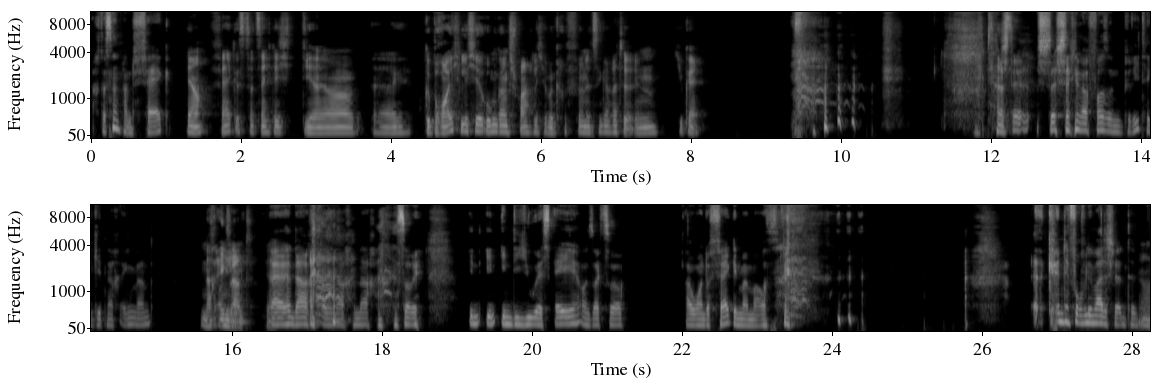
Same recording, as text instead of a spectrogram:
Ach, das nennt man Fag? Ja, Fag ist tatsächlich der äh, gebräuchliche, umgangssprachliche Begriff für eine Zigarette in UK. stell, stell, stell dir mal vor, so ein Brite geht nach England nach England. Ja. Äh, nach, äh, nach, nach, sorry, in, in, in die USA und sagt so, I want a fag in my mouth. Könnte problematisch werden, Tim. Ja,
